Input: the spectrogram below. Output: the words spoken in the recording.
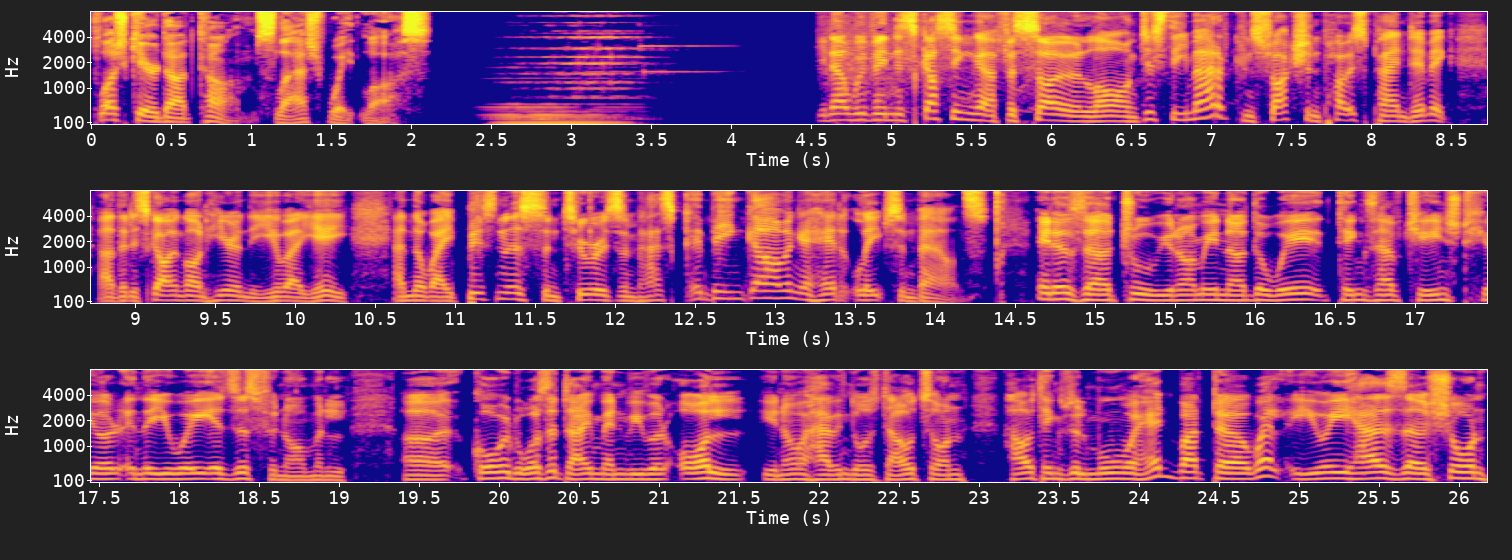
plushcare.com slash weight loss. You know, we've been discussing uh, for so long just the amount of construction post pandemic uh, that is going on here in the UAE and the way business and tourism has been going ahead at leaps and bounds. It is uh, true. You know, I mean, uh, the way things have changed here in the UAE is just phenomenal. Uh, COVID was a time when we were all, you know, having those doubts on how things will move ahead. But, uh, well, UAE has uh, shown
